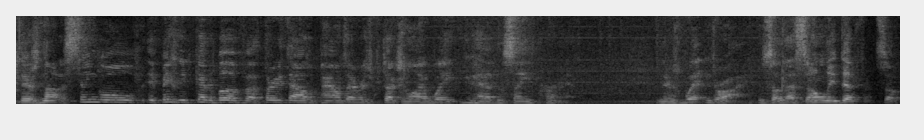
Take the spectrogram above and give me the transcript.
there's not a single. If basically you've got above uh, 30,000 pounds average production live weight, you have the same permit. And there's wet and dry, and so that's the only difference. So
